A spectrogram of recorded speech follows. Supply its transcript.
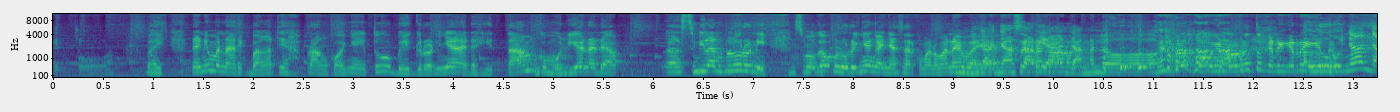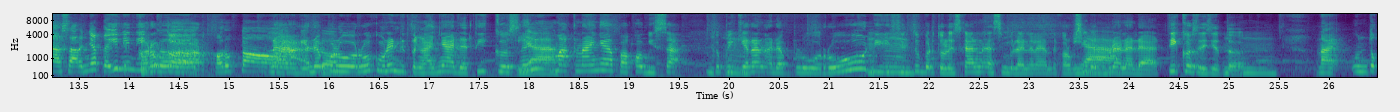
gitu. Baik. Nah, ini menarik banget ya perangkonya itu backgroundnya ada hitam, kemudian ada eh, sembilan peluru nih. Semoga pelurunya nggak nyasar ke mana-mana ya Mbak Nggak ya. nyasar Sekarang ya, kalau- jangan dong. Kalau ngomongin peluru tuh ngeri-ngeri gitu. Pelurunya nyasarnya ke ini nih Koruptor. ke koruptor Nah, gitu. ada peluru, kemudian di tengahnya ada tikus. Nah, Iya. ini maknanya apa? Kok bisa kepikiran ada peluru di situ bertuliskan eh, sembilan nilai anti korupsi Iya. dan kemudian ada tikus di situ. Mm-mm. Nah, untuk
